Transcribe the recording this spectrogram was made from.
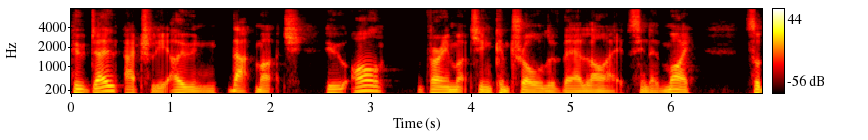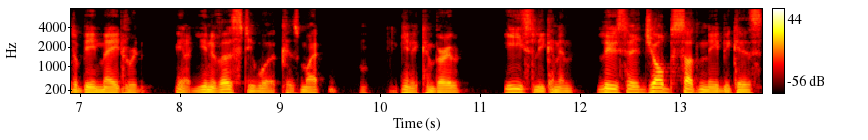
who don't actually own that much, who aren't very much in control of their lives. You know, might sort of be made, you know, university workers might, you know, can very easily kind of lose their job suddenly because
